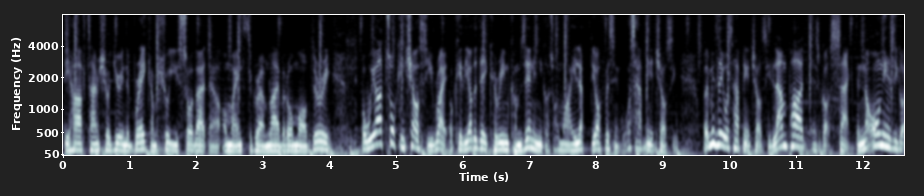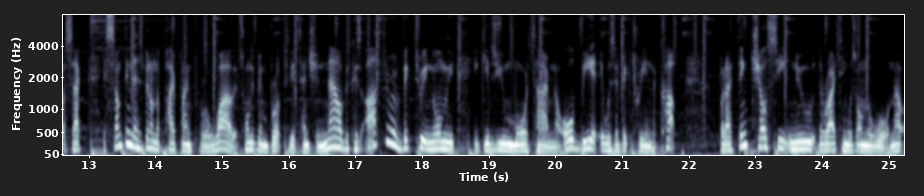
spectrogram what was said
the halftime show during the break. I'm sure you saw that uh, on my Instagram live at Omar Duri. But we are talking Chelsea, right? Okay, the other day Kareem comes in and he goes, Omar, he left the office and what's happening at Chelsea? Well, let me tell you what's happening at Chelsea. Lampard has got sacked, and not only has he got sacked, it's something that has been on the pipeline for a while. It's only been brought to the attention now because after a victory, normally it gives you more time. Now, albeit it was a victory in the cup, but I think Chelsea knew the writing was on the wall. Now,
